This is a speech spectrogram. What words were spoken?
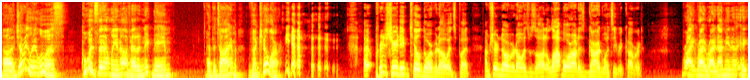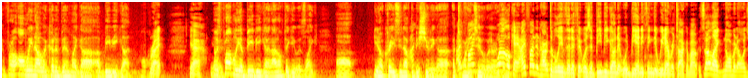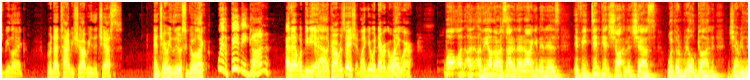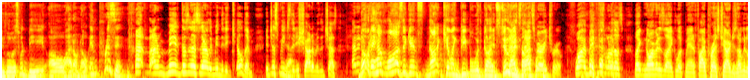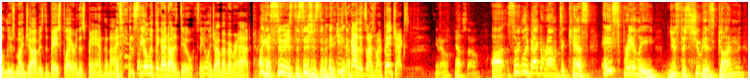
Uh, Jerry Lee Lewis, coincidentally enough, had a nickname at the time, The Killer. Yeah. I'm pretty sure he didn't kill Norman Owens, but I'm sure Norman Owens was on a lot more on his guard once he recovered. Right, right, right. I mean, it, for all we know, it could have been like a, a BB gun. Right. Yeah. It was probably a BB gun. I don't think he was like, uh, you know, crazy enough to be shooting a 22 it- or well, okay. I find it hard to believe that if it was a BB gun, it would be anything that we'd ever talk about. It's not like Norman Owens would be like, "Remember that time you shot me in the chest?" And Jerry Lewis would go like, "With a BB gun," and that would be the end Yeah. of the conversation. Like it would never go anywhere. Well, uh, uh, the other side of that argument is if he did get shot in the chest with a real gun, Jerry Lee Lewis would be, oh, I don't know, in prison. That, that may, it doesn't necessarily mean that he killed him. It just means Yeah. that he shot him in the chest. No, rate, they have laws against not killing people with guns too. That's you know? that's very true. Well, maybe it's one of those like Norman is like, look, man, if I press charges, I'm going to lose my job as the bass player in this band, and I it's the only thing I know how to do. It's the only job I've ever had. I got serious decisions to make. He's the guy that signs my paychecks. You know. Yep. So Uh, circling back around to Kiss, Ace Frehley used to shoot his gun,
